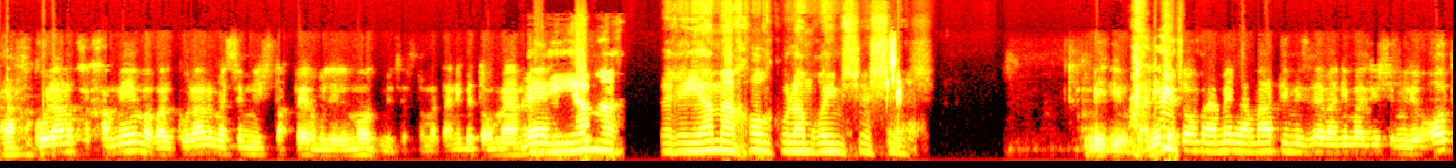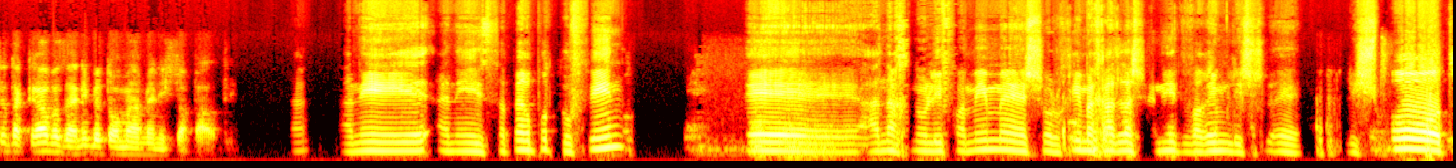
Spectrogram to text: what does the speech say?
אנחנו כולנו חכמים, אבל כולנו מנסים להשתפר וללמוד מזה, זאת אומרת, אני בתור מאמן... בראייה מאחור כולם רואים 6-6. בדיוק. אני בתור מאמן למדתי מזה, ואני מרגיש שמלראות את הקרב הזה, אני בתור מאמן השתפרתי. אני, אני אספר פה תופין. אה, אנחנו לפעמים אה, שולחים אחד לשני דברים לש, אה, לשפוט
